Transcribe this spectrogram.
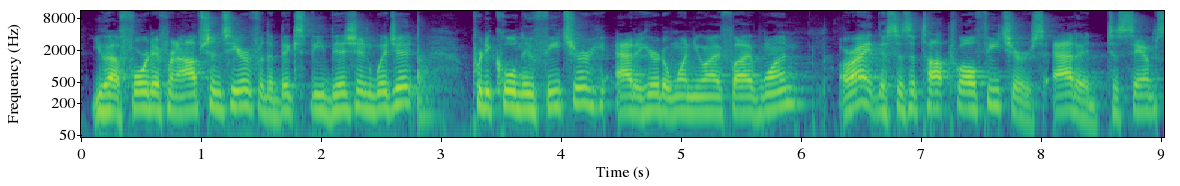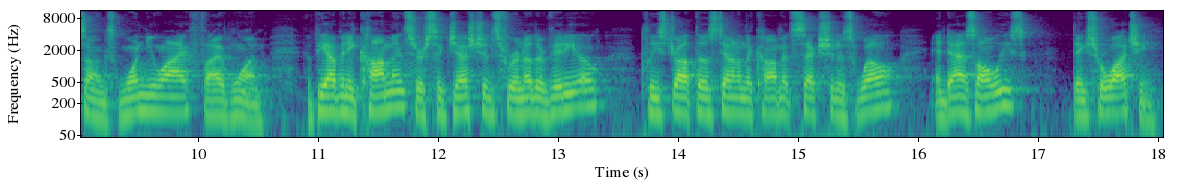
You have four different options here for the Bixby Vision widget. Pretty cool new feature added here to One UI 5.1. All right, this is the top 12 features added to Samsung's One UI 5.1. If you have any comments or suggestions for another video, please drop those down in the comments section as well. And as always, thanks for watching.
